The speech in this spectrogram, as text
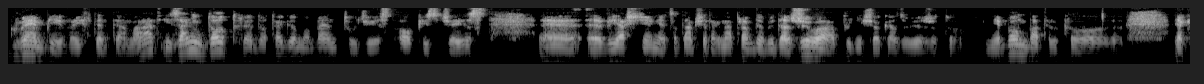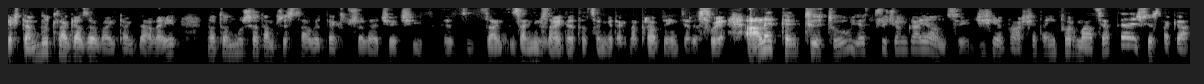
głębiej wejść w ten temat i zanim dotrę do tego momentu, gdzie jest opis, gdzie jest e, e, wyjaśnienie, co tam się tak naprawdę wydarzyło, a później się okazuje, że to nie bomba, tylko jakaś tam butla gazowa i tak dalej, no to muszę tam przez cały tekst przelecieć i zanim znajdę to, co mnie tak naprawdę interesuje. Ale ten tytuł jest przyciągający. Dzisiaj właśnie ta informacja też jest taka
